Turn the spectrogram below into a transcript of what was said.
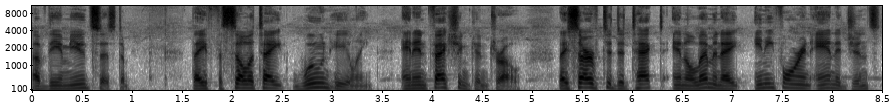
of the immune system. They facilitate wound healing and infection control. They serve to detect and eliminate any foreign antigens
